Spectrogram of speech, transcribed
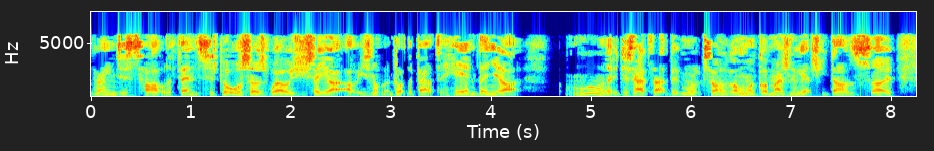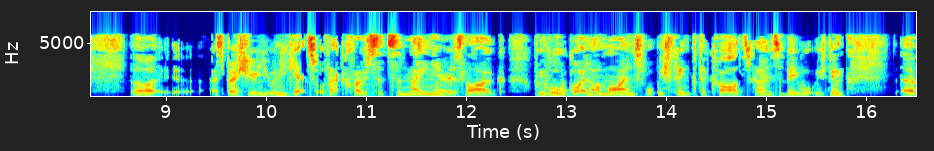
Reigns' title defences, but also as well as you say, like, oh, he's not going to drop the belt to him. Then you're like, oh, it just adds that bit more excitement. Oh my god, imagine if he actually does. So, uh, especially when you, when you get sort of that closer to Mania, it's like we've all got in our minds what we think the card's going to be, what we think. Uh,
